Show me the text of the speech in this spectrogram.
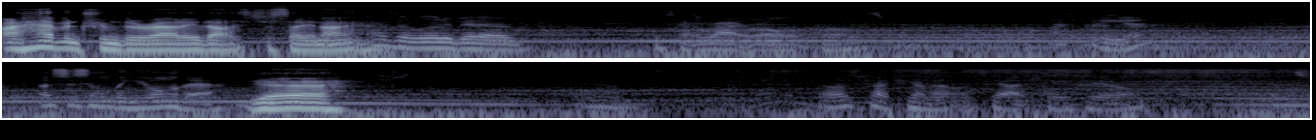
I haven't trimmed it out either, just so you know. It has a little bit of looks like right roll it does. That's pretty good. That's just holding you all there. Yeah. Now let's try trim it. Let's see how it feels. That's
